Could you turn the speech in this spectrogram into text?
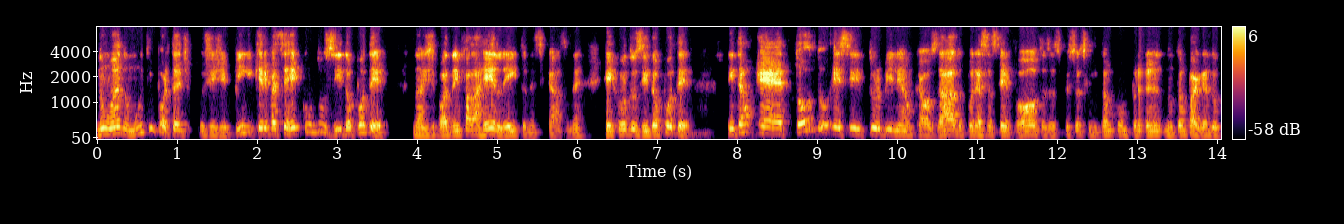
num ano muito importante para o Xi Jinping, que ele vai ser reconduzido ao poder. Não, a gente pode nem falar reeleito nesse caso, né? Reconduzido ao poder. Então, é todo esse turbilhão causado por essas revoltas, as pessoas que não estão comprando, não estão pagando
